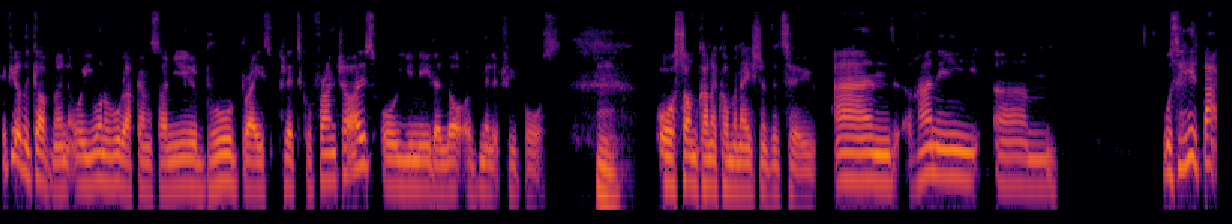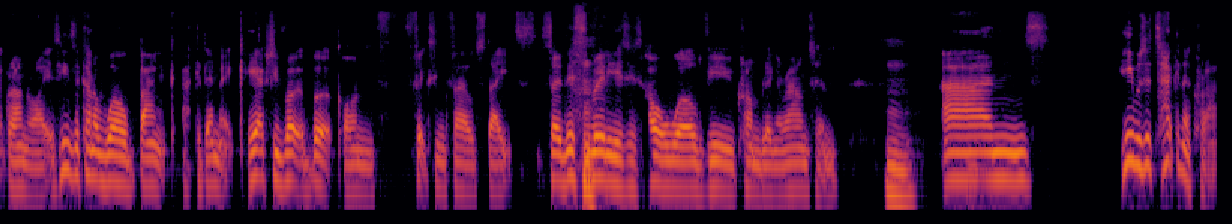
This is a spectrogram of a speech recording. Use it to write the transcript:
If you're the government or you want to rule Afghanistan, you need a broad-based political franchise, or you need a lot of military force, hmm. or some kind of combination of the two. And Ghani, um, well, so his background, right, is he's a kind of World Bank academic. He actually wrote a book on f- fixing failed states. So this hmm. really is his whole worldview crumbling around him. Hmm. And he was a technocrat.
